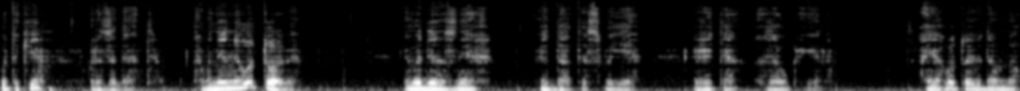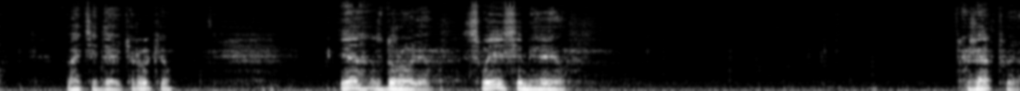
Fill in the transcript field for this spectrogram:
отакі президенти. Вони не готові. Ні один з них віддати своє життя за Україну. А я готовий давно, 29 років. Я здоров'я своєю сім'єю. Жертвую,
